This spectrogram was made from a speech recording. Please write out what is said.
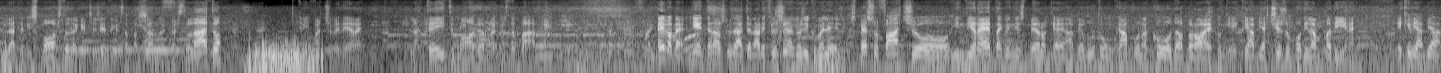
scusate vi sposto perché c'è gente che sta passando da questo lato. E vi faccio vedere la Tate Modern da questa parte. E vabbè, niente, no scusate, è una riflessione così come le spesso faccio in diretta, quindi spero che abbia avuto un capo, una coda, però ecco, che, che abbia acceso un po' di lampadine e che vi abbia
